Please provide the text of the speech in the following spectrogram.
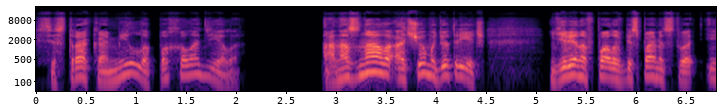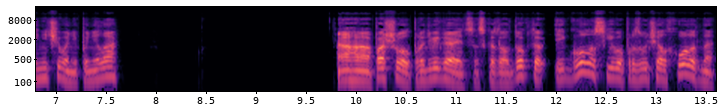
Сестра Камилла похолодела. Она знала, о чем идет речь. Елена впала в беспамятство и ничего не поняла. — Ага, пошел, продвигается, — сказал доктор, и голос его прозвучал холодно.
